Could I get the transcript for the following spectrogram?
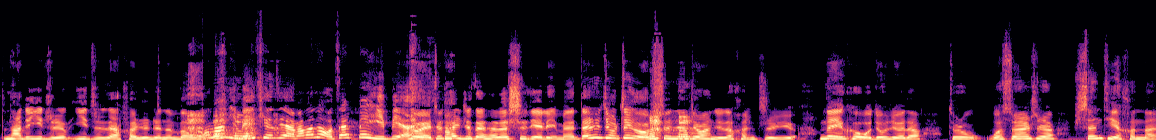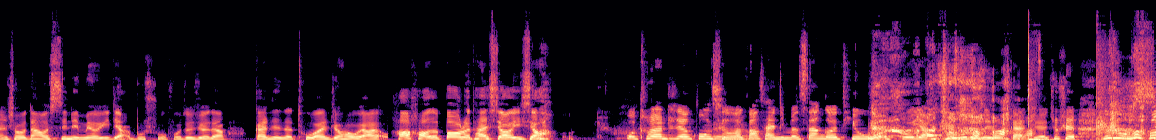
但他就一直一直在很认真的问我。妈妈，你没听见？妈妈，那我再背一遍。对，就他一直在他的世界里面，但是就这个瞬间就让你觉得很治愈。那一刻我就觉得，就是我虽然是身体很难受，但我心里没有一点儿不舒服，就觉得赶紧的吐完之后，我要好好的抱着他笑一笑。我突然之间共情了刚才你们三个听我说养植物的那种感觉，就是有新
